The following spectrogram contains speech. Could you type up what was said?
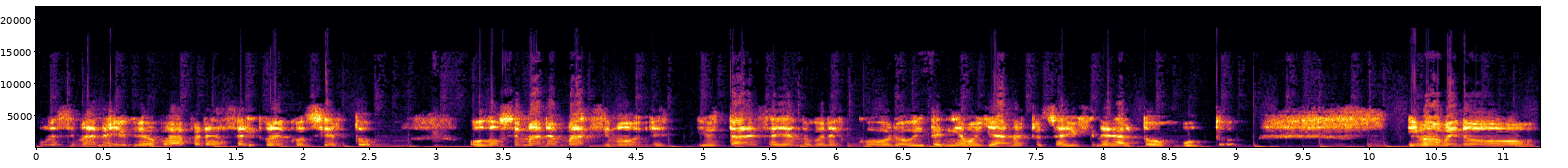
una semana yo creo para, para salir con el concierto o dos semanas máximo, eh, yo estaba ensayando con el coro y teníamos ya nuestro ensayo general todos juntos. Y más o menos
